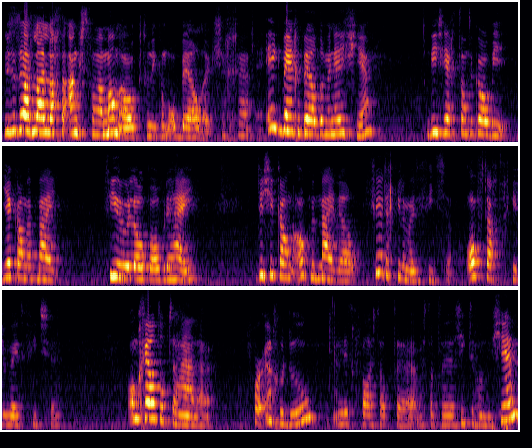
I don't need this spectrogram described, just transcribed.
Dus het lag de angst van mijn man ook toen ik hem opbelde. Ik zeg, eh, ik ben gebeld door mijn neefje. Die zegt, tante Kobi, jij kan met mij vier uur lopen over de hei. Dus je kan ook met mij wel 40 kilometer fietsen of 80 kilometer fietsen. Om geld op te halen voor een goed doel. In dit geval is dat, eh, was dat de ziekte van Duchenne.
